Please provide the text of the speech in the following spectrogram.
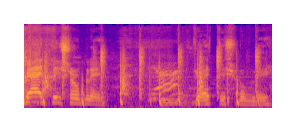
Пять тысяч рублей. Пять тысяч рублей.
